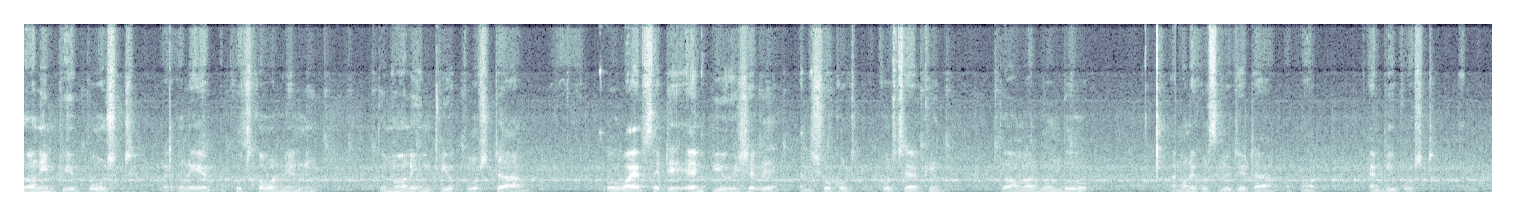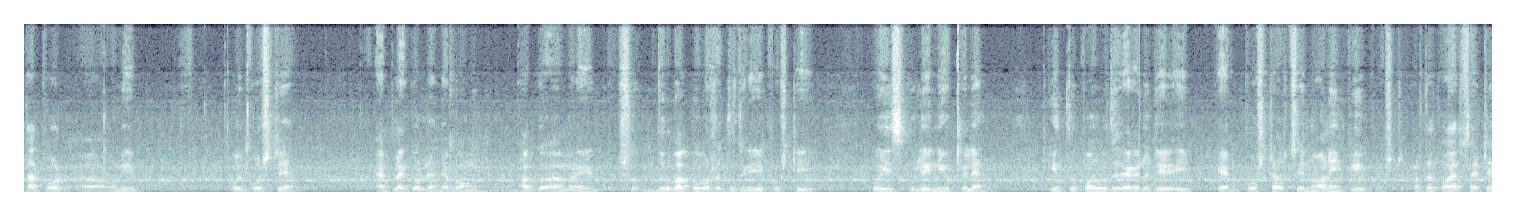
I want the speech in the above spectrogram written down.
নন এমপিও পোস্ট উনি খোঁজখবর নেননি। তো নন এমপিও পোস্টটা ওয়েবসাইটে এমপিও হিসেবে আমি শো করছে আর কি। তো আমার বন্ধু মনে করছিল যে এটা আপনার এমপিও পোস্ট তারপর উনি ওই পোস্টে অ্যাপ্লাই করলেন এবং ভাগ্য মানে দুর্ভাগ্যবশত তিনি এই পোস্টটি ওই স্কুলে নিয়োগ পেলেন। কিন্তু পরবর্তী দেখা গেল যে এই পোস্টটা হচ্ছে নন এমপিও পোস্ট অর্থাৎ ওয়েবসাইটে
